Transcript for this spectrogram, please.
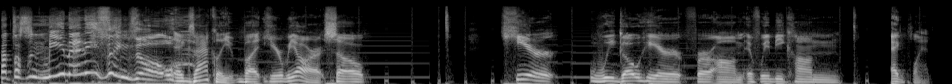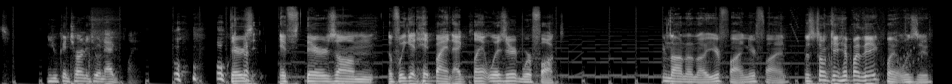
That doesn't mean anything though. Exactly, but here we are. So here we go here for um if we become eggplants. You can turn into an eggplant. There's if there's um if we get hit by an eggplant wizard, we're fucked. No, no, no. You're fine. You're fine. Just don't get hit by the eggplant wizard.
